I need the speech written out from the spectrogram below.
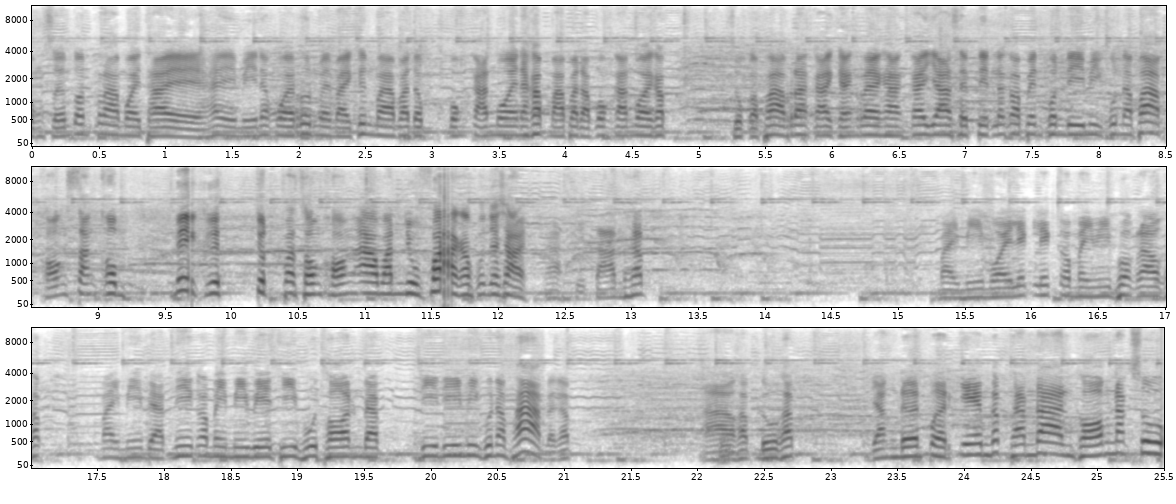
ส่งเสริมต้นกล้ามวยไทย ให้มีนักมวยรุ่นใหม่ๆขึ้นมาประดับวงการมวยนะครับ มาประดับวงการมวยครับ สุขภาพร่างกายแข็งแรงห่างไกลยาเสพติดแล้วก็เป็นคนดีมีคุณภาพของสังคม นี่คือจุดประสงค์ของอาวันยูฟ่าครับคุณชาชัยติดตามนะครับ ไม่มีมวยเล็ก ๆ ก็ไม่มีพวกเราครับ ไม่มีแบบนี้ก็ไม่มีเวทีภูทรแบบดีๆ มีคุณภาพนะครับเอาครับดูครับ ยังเดินเปิดเกมครับทางด้านของนักสู้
